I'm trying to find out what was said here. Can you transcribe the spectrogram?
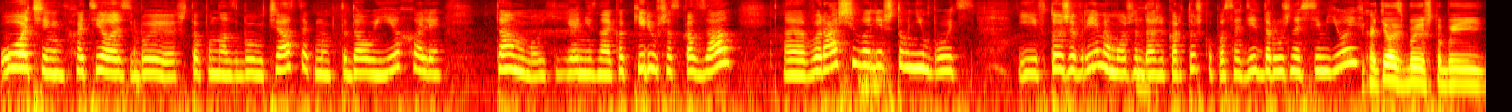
Очень хотелось бы, чтобы у нас был участок, мы туда уехали. Там, я не знаю, как Кирюша сказал, э, выращивали что-нибудь. И в то же время можно даже картошку посадить дружно с семьей. Хотелось бы, чтобы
